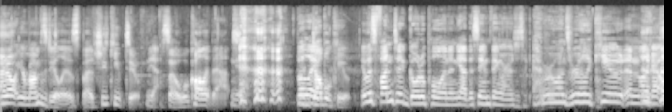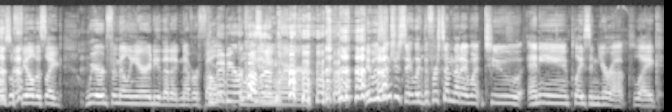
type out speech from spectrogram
I don't know what your mom's deal is, but she's cute too. Yeah. So we'll call it that. Yeah. But like, double cute. it was fun to go to Poland, and yeah, the same thing where I was just like, everyone's really cute, and like I also feel this like weird familiarity that I'd never felt. Maybe you're a cousin. Anywhere. it was interesting. Like the first time that I went to any place in Europe, like,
